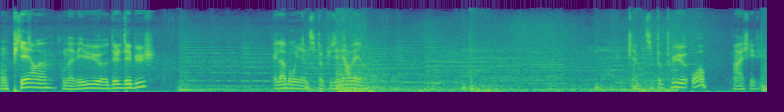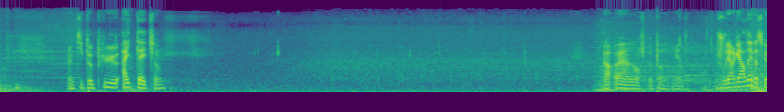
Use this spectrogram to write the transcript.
en pierre là qu'on avait eu euh, dès le début. Et là bon il est un petit peu plus énervé. Hein. Un petit peu plus... Oh Ah je l'ai vu un petit peu plus high-tech. Hein. Alors, ouais, non, je peux pas, merde. Je voulais regarder parce que,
